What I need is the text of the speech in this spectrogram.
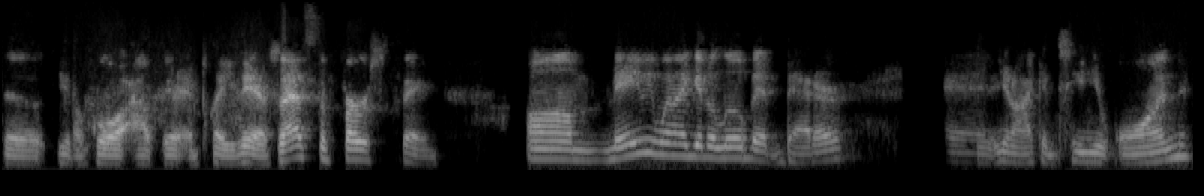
to, you know, go out there and play there. So that's the first thing. Um, maybe when I get a little bit better, and you know, I continue on,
